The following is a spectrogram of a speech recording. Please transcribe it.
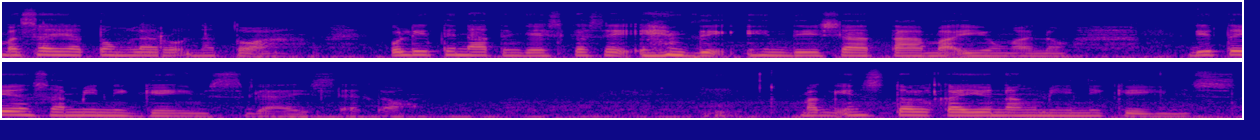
Masaya 'tong laro na 'to, ah. Ulitin natin guys kasi hindi hindi siya tama yung ano. Dito 'yan sa mini games, guys, eto. Mag-install kayo ng mini games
